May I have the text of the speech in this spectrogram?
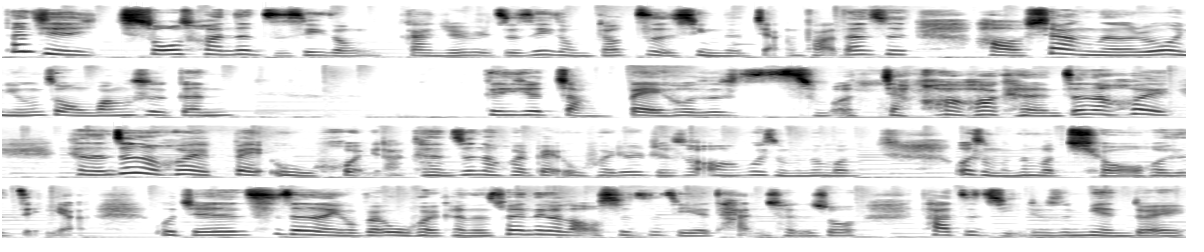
但其实说穿，那只是一种感觉，只是一种比较自信的讲法。但是好像呢，如果你用这种方式跟跟一些长辈或者是什么讲话的话，可能真的会，可能真的会被误会啦，可能真的会被误会，就觉得说哦，为什么那么，为什么那么糗，或是怎样？我觉得是真的有被误会，可能所以那个老师自己也坦诚说，他自己就是面对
